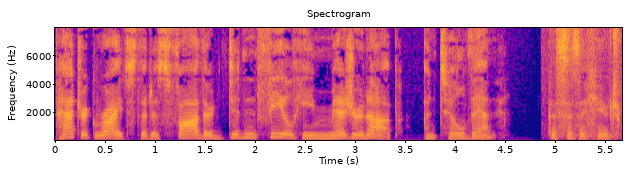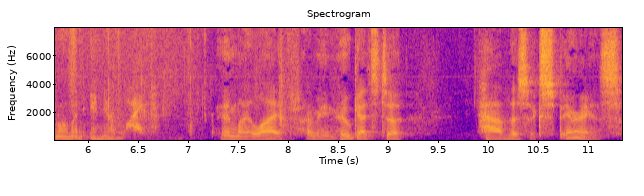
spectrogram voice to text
Patrick writes that his father didn't feel he measured up until then. This is a huge moment in your life. in my life. I mean, who gets to have this experience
